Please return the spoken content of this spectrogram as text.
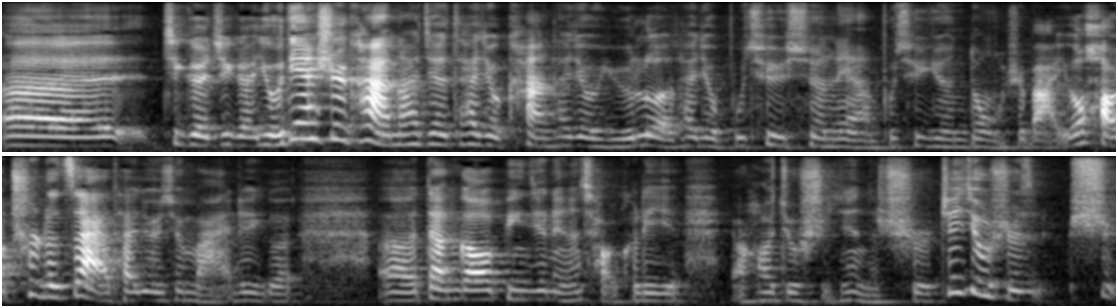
呃，这个这个有电视看，他就他就看，他就娱乐，他就不去训练，不去运动，是吧？有好吃的在，他就去买这个呃蛋糕、冰激凌、巧克力，然后就使劲的吃。这就是是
